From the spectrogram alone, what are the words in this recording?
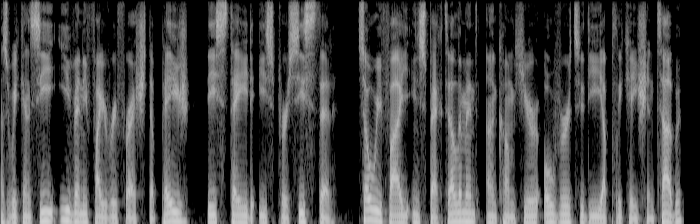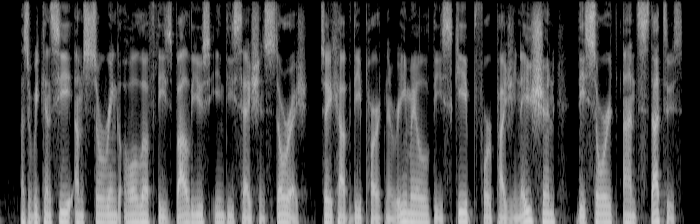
as we can see, even if I refresh the page, this state is persisted. So if I inspect element and come here over to the application tab, as we can see, I'm storing all of these values in the session storage. So you have the partner email, the skip for pagination, the sort and status.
